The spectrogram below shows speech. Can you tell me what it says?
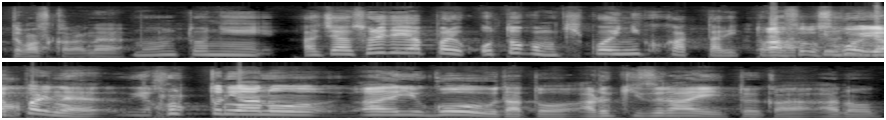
ってますからね。本当に。あ、じゃあそれでやっぱり音がも聞こえにくかったりとかあ、そう、すごい、やっぱりね、本当にあの、ああいう豪雨だと歩きづらいというか、あの、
